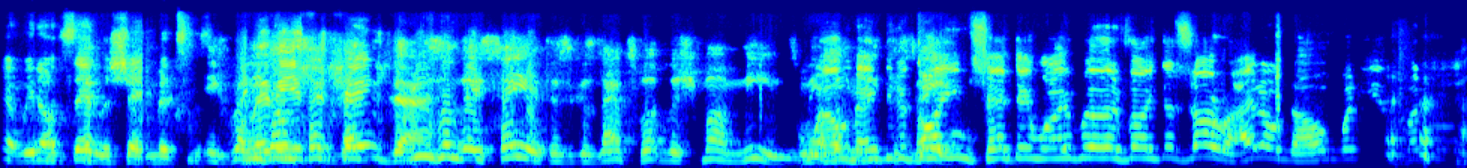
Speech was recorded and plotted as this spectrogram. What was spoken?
Yeah, we don't say l'shem mitzvahs. Well, maybe you should change that. The reason they say it is because that's what lishma means. We well, maybe the Goyim said they were avoid the Zorah. I don't know. What do you? What do you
